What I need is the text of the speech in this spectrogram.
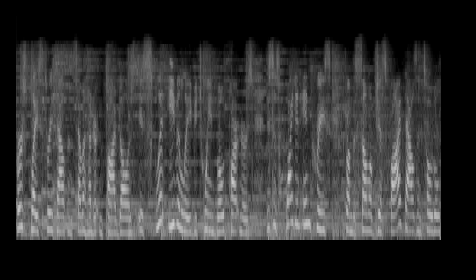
First place, $3,705, is split evenly between both partners. This is quite an increase from the sum of just 5,000 total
